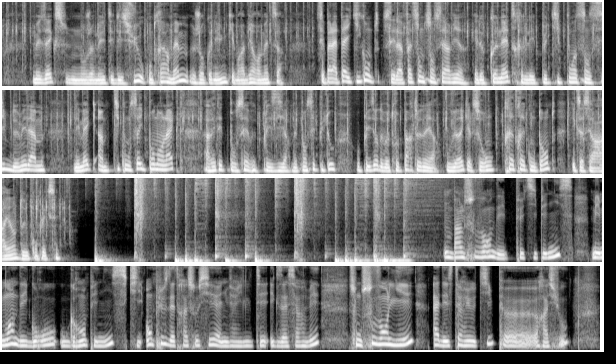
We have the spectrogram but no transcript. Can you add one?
Mes ex n'ont jamais été déçus, au contraire même, j'en connais une qui aimerait bien remettre ça. C'est pas la taille qui compte, c'est la façon de s'en servir et de connaître les petits points sensibles de mesdames. Les mecs, un petit conseil pendant l'acte, arrêtez de penser à votre plaisir, mais pensez plutôt au plaisir de votre partenaire. Vous verrez qu'elles seront très très contentes et que ça sert à rien de complexer. On parle souvent des petits pénis, mais moins des gros ou grands pénis, qui, en plus d'être associés à une virilité exacerbée, sont souvent liés à des stéréotypes euh, raciaux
